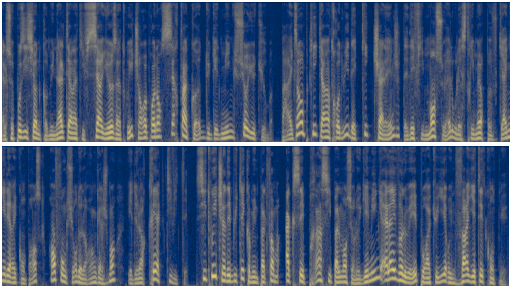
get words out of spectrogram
Elle se positionne comme une alternative sérieuse à Twitch en reprenant certains codes du gaming sur YouTube. Par exemple, Kik a introduit des Kik Challenge, des défis mensuels où les streamers peuvent gagner des récompenses en fonction de leur engagement et de leur créativité. Si Twitch a débuté comme une plateforme axée principalement sur le gaming, elle a évolué pour accueillir une variété de contenus.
